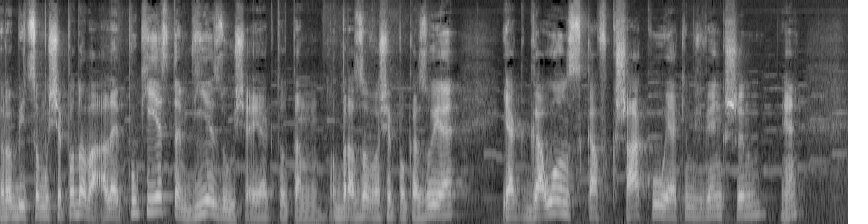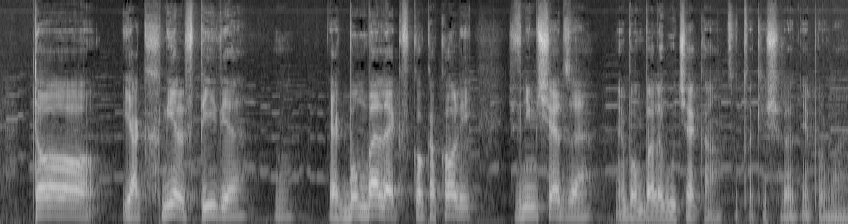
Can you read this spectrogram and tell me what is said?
robi co mu się podoba. Ale póki jestem w Jezusie, jak to tam obrazowo się pokazuje, jak gałązka w krzaku jakimś większym, nie? to jak chmiel w piwie, no, jak bąbelek w Coca-Coli, w nim siedzę, nie? bąbelek ucieka, co takie średnie problemy.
